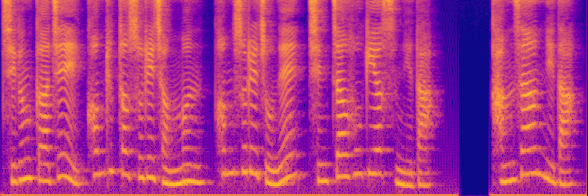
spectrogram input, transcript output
지금까지 컴퓨터 수리 전문 컴수리존의 진짜 후기였습니다. 감사합니다.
